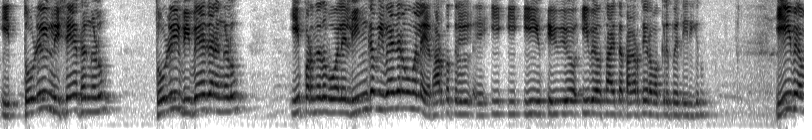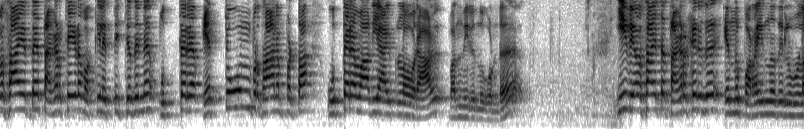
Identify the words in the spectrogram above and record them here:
ഈ തൊഴിൽ നിഷേധങ്ങളും തൊഴിൽ വിവേചനങ്ങളും ഈ പറഞ്ഞതുപോലെ ലിംഗവിവേചനവുമല്ലേ യഥാർത്ഥത്തിൽ ഈ ഈ ഈ വ്യവസായത്തെ തകർച്ചയുടെ വക്കിലിപ്പോൾ എത്തിയിരിക്കുന്നു ഈ വ്യവസായത്തെ തകർച്ചയുടെ വക്കിലെത്തിച്ചതിന് ഉത്തര ഏറ്റവും പ്രധാനപ്പെട്ട ഉത്തരവാദിയായിട്ടുള്ള ഒരാൾ വന്നിരുന്നു കൊണ്ട് ഈ വ്യവസായത്തെ തകർക്കരുത് എന്ന് പറയുന്നതിലുള്ള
